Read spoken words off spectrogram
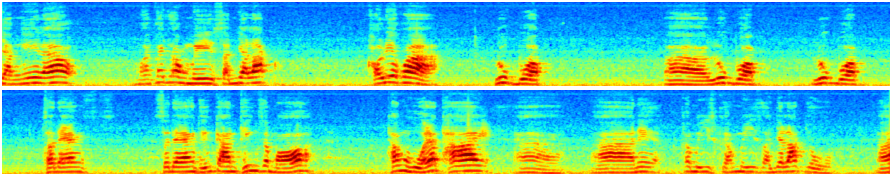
อย่างนี้แล้ว มันก็ต้องมีสัญลักษณ์เขาเรียกว่า ลูกบวบอ่าลูกบวบลูกบวบแสดงแสดงถึงการทิ้งสมอ ทั้งหัวและท้าย อ่า อ่านี่เขามีเขามีสัญลักษณ์อยู่อ่า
